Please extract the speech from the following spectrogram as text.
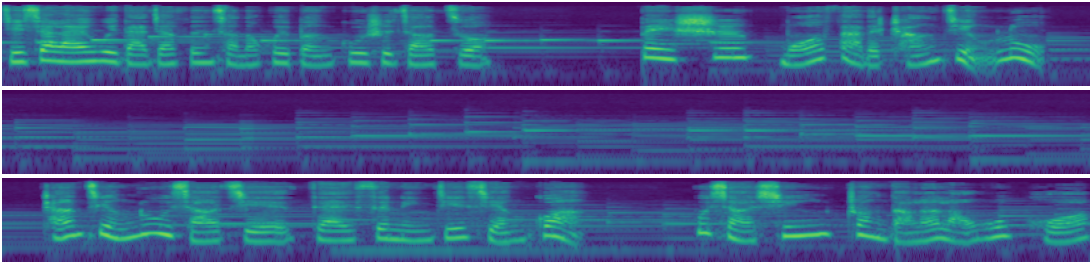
接下来为大家分享的绘本故事叫做《背诗魔法的长颈鹿》。长颈鹿小姐在森林间闲逛，不小心撞倒了老巫婆。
